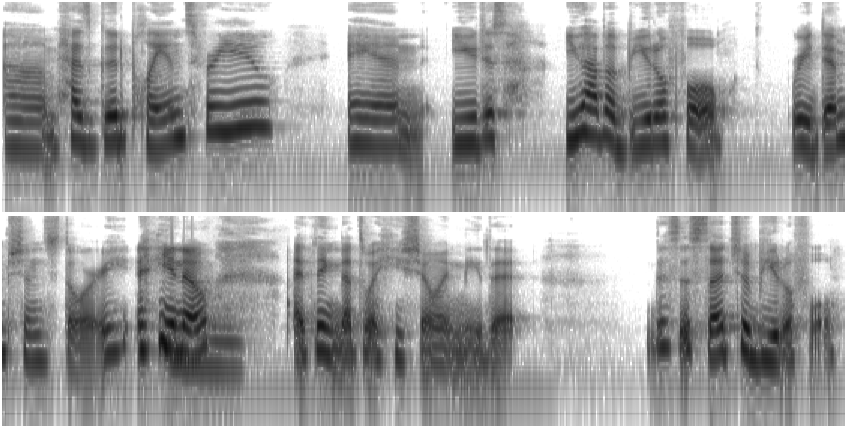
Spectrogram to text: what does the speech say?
um, has good plans for you, and you just you have a beautiful redemption story. you know, Mhm. I think that's what he's showing me that this is such a beautiful,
